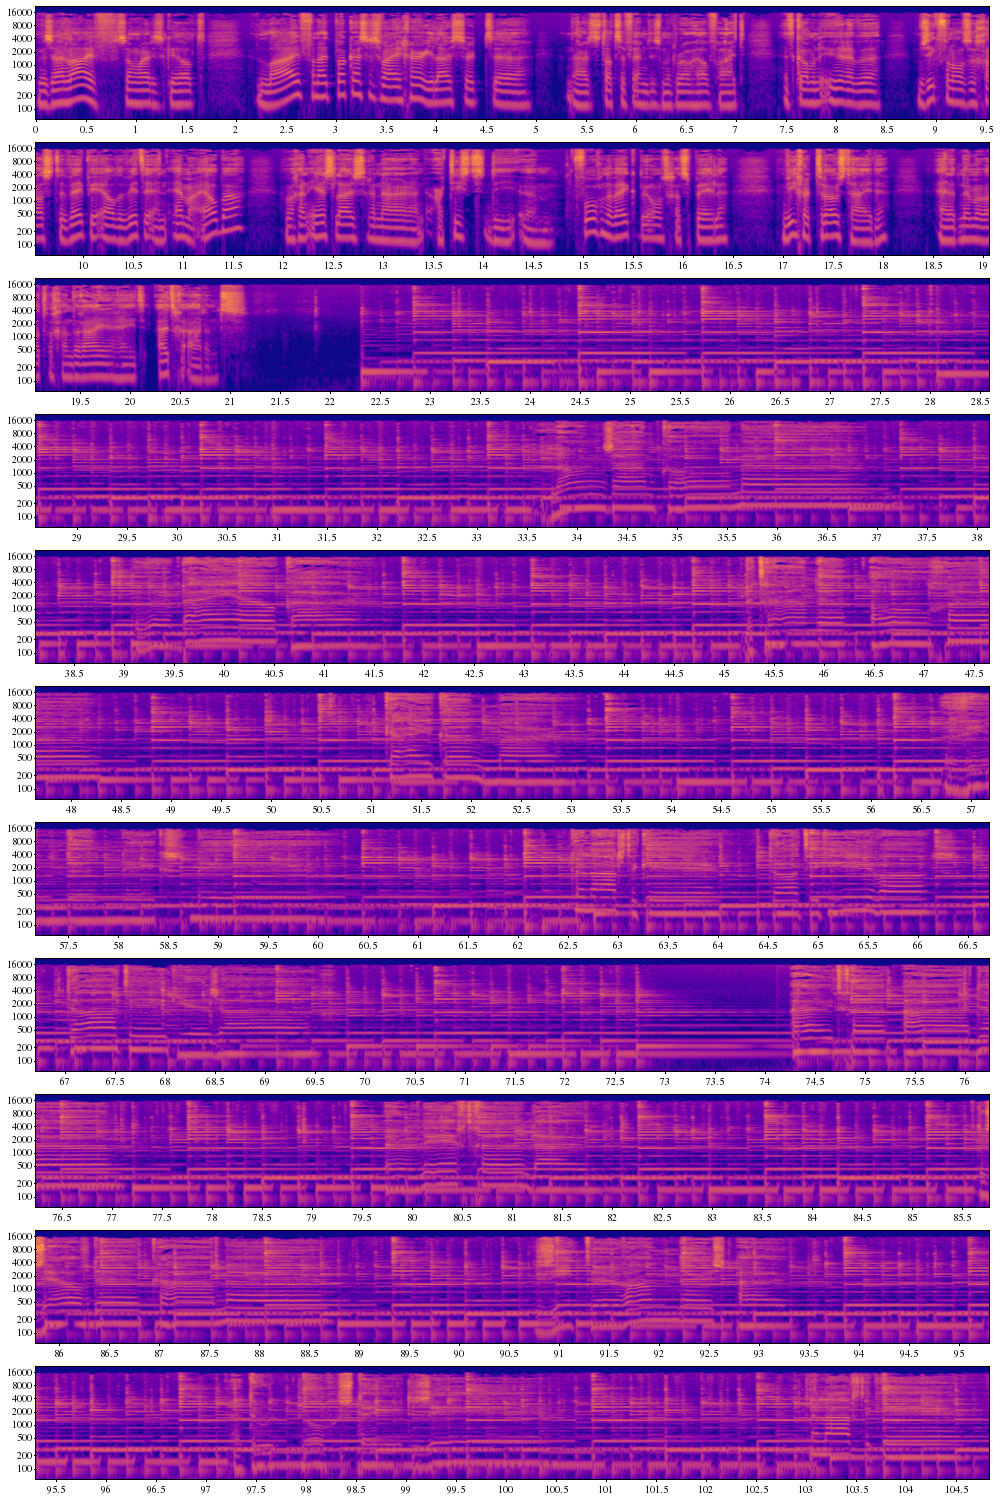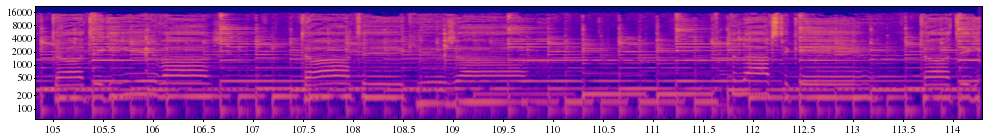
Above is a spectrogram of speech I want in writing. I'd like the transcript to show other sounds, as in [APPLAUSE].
We zijn live, Songwriters Guild. Live vanuit Pakhuis de Zwijger. Je luistert uh, naar het StadsFM dus met Row Halfheid. Het komende uur hebben we muziek van onze gasten WPL De Witte en Emma Elba. We gaan eerst luisteren naar een artiest die um, volgende week bij ons gaat spelen. Wieger Troostheide. En het nummer wat we gaan draaien heet Uitgeademd. De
